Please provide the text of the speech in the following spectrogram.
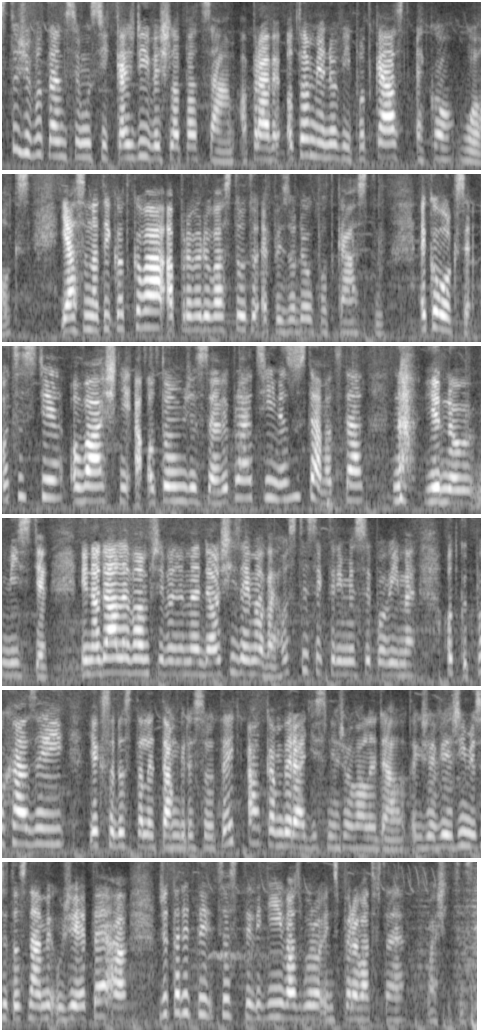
Cestu životem si musí každý vyšlapat sám a právě o tom je nový podcast Eco Walks. Já jsem Naty Kotková a provedu vás touto epizodou podcastu. Eco Walks je o cestě, o vášni a o tom, že se vyplácí nezůstávat stát na jednom místě. I nadále vám přivedeme další zajímavé hosty, se kterými si povíme, odkud pocházejí, jak se dostali tam, kde jsou teď a kam by rádi směřovali dál. Takže věřím, že si to s námi užijete a že tady ty cesty lidí vás budou inspirovat v té vaší cestě.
